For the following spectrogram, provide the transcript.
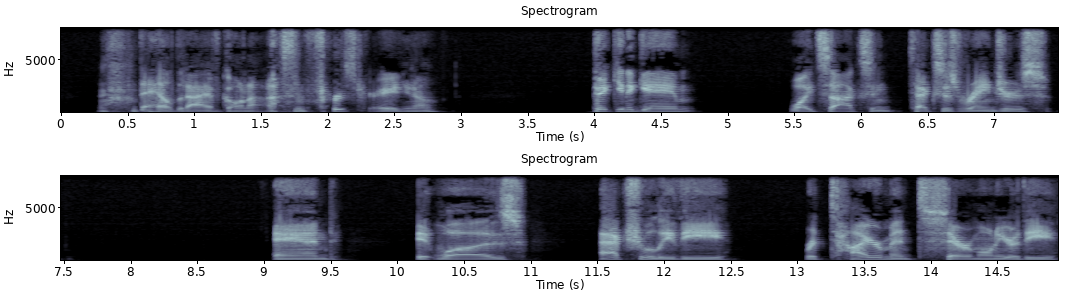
what the hell did I have going on? I was in first grade, you know? Picking a game, White Sox and Texas Rangers. And it was actually the retirement ceremony or the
